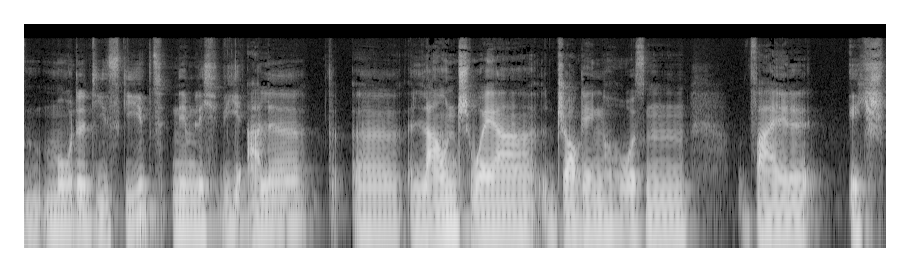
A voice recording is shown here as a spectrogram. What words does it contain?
Mode, die es gibt, nämlich wie alle äh, Loungewear, Jogginghosen, weil ich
